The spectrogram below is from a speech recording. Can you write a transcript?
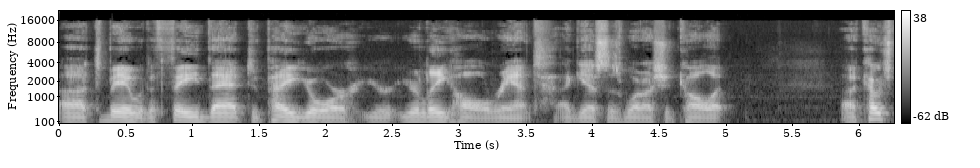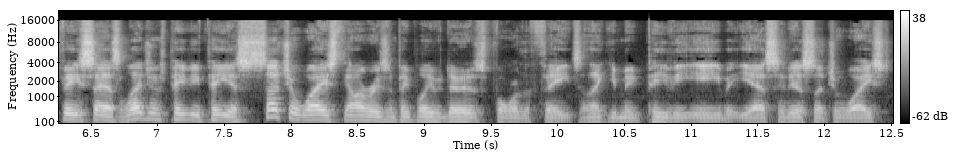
uh, to be able to feed that to pay your your your league hall rent. I guess is what I should call it. Uh, Coach V says Legends PvP is such a waste. The only reason people even do it is for the feats. I think you mean PVE, but yes, it is such a waste.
